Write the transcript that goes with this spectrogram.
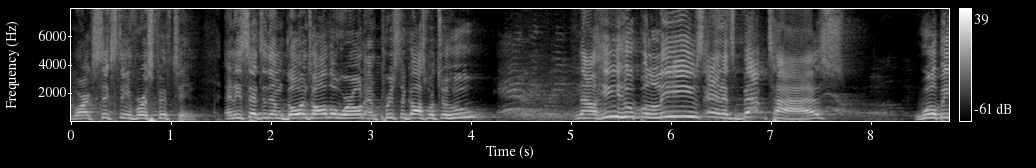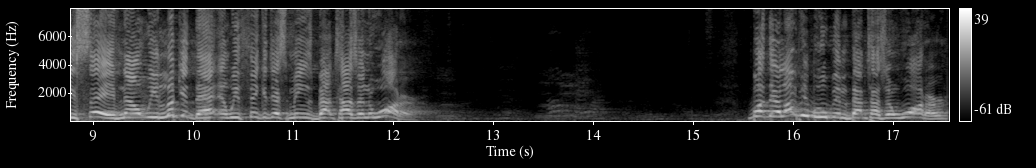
Mark 16, verse 15. And he said to them, Go into all the world and preach the gospel to who? Now, he who believes and is baptized will be saved. Now, we look at that and we think it just means baptized in the water. But there are a lot of people who've been baptized in water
